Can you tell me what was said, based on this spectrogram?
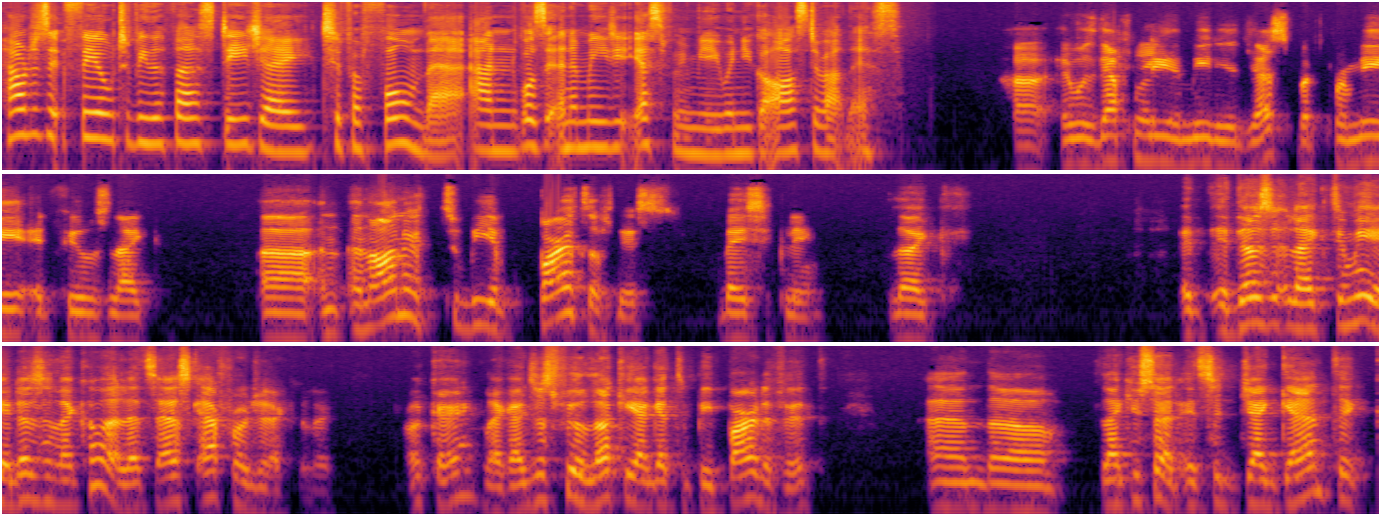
How does it feel to be the first DJ to perform there? And was it an immediate yes from you when you got asked about this? Uh, it was definitely immediate yes but for me it feels like uh, an, an, honor to be a part of this basically. Like it, it doesn't like to me it doesn't like come on let's ask afrojack. Like okay like i just feel lucky i get to be part of it. And uh, like you said it's a gigantic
